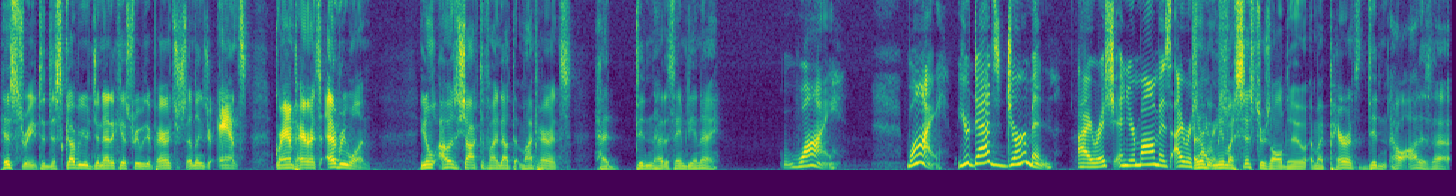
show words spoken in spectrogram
history, to discover your genetic history with your parents, your siblings, your aunts, grandparents, everyone. You know, I was shocked to find out that my parents had didn't have the same DNA. Why? Why? Your dad's German Irish and your mom is Irish I know, Irish. but me and my sisters all do, and my parents didn't. How odd is that?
